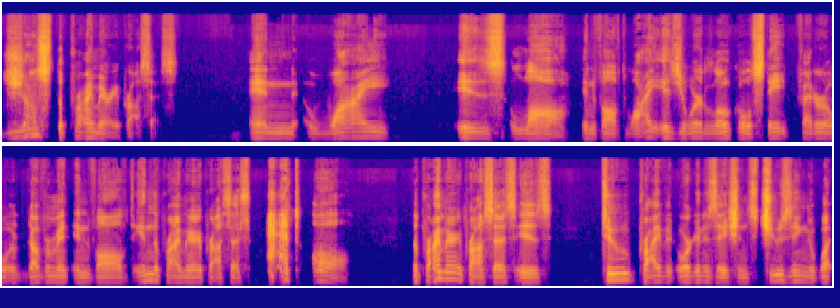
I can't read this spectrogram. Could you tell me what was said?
just the primary process and why is law involved? Why is your local, state, federal government involved in the primary process at all? The primary process is two private organizations choosing what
